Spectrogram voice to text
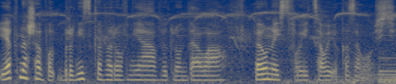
jak nasza brodnicka warownia wyglądała w pełnej swojej całej okazałości.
